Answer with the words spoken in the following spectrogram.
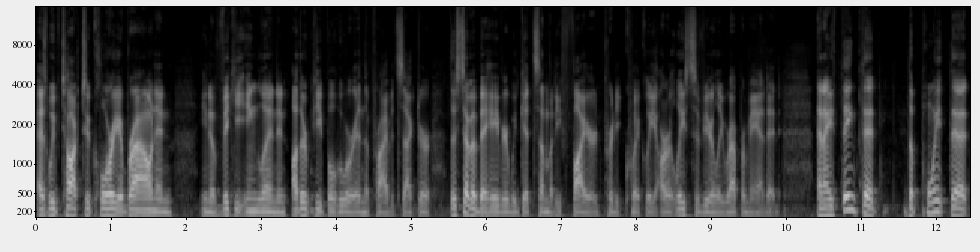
As we've talked to Gloria Brown and you know Vicky England and other people who are in the private sector, this type of behavior would get somebody fired pretty quickly, or at least severely reprimanded. And I think that the point that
